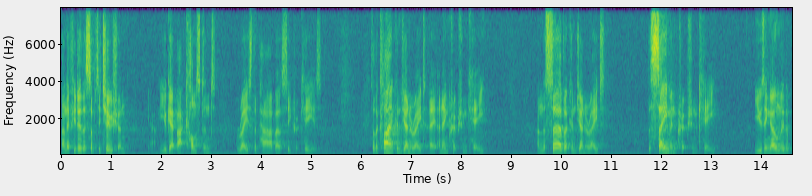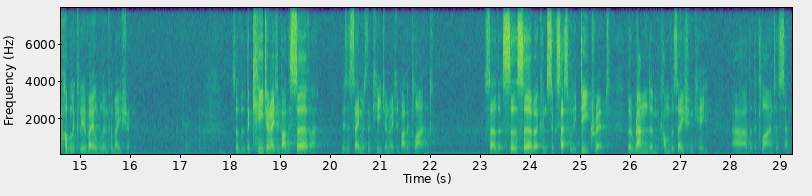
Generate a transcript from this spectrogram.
And if you do the substitution, you get back constant raised to the power both secret keys. So the client can generate a, an encryption key, And the server can generate the same encryption key using only the publicly available information. So that the key generated by the server is the same as the key generated by the client. So that so the server can successfully decrypt the random conversation key uh, that the client has sent.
